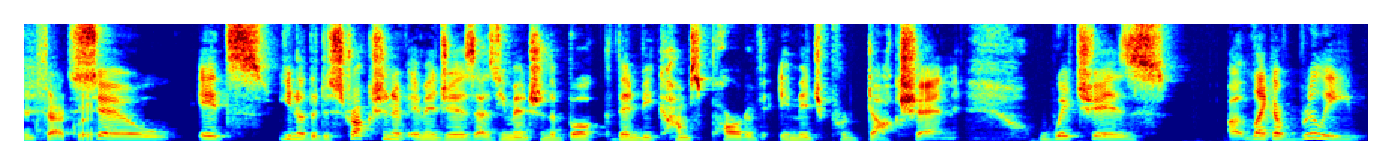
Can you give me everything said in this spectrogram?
Exactly. So it's, you know, the destruction of images, as you mentioned, the book then becomes part of image production, which is uh, like a really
